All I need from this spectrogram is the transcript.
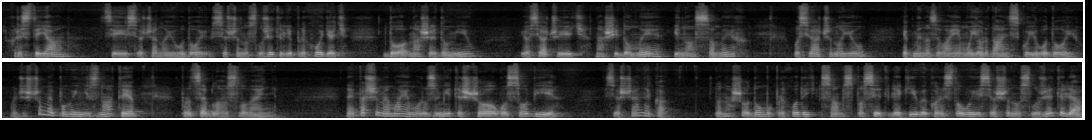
християн цією священною водою. Священнослужителі приходять до наших домів і освячують наші доми і нас самих освяченою, як ми називаємо, Йорданською водою. Отже, що ми повинні знати про це благословення? Найперше, ми маємо розуміти, що в особі священика до нашого дому приходить сам Спаситель, який використовує священнослужителя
